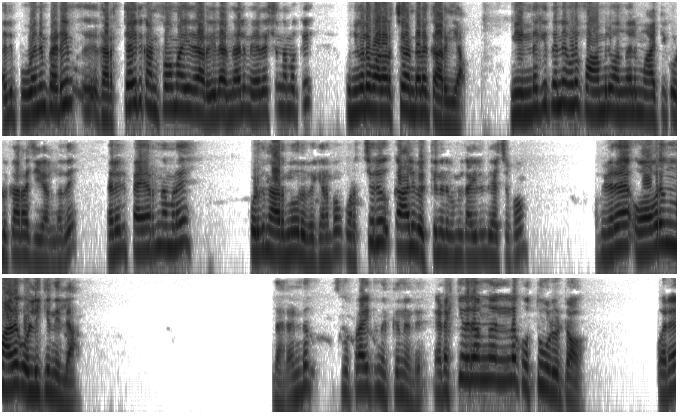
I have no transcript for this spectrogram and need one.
അതിൽ പൂവനും പേടയും കറക്റ്റായിട്ട് കൺഫേം ആയി അറിയില്ല. എന്നാലും ഏകദേശം നമുക്ക് കുഞ്ഞുങ്ങളുടെ വളർച്ച കണ്ടാലൊക്കെ അറിയാം. ഇനി ഉണ്ടെങ്കിൽ തന്നെ നമ്മൾ ഫാമിൽ വന്നാലും മാറ്റി കൊടുക്കാറാണ് ചെയ്യാറുള്ളത്. അതിലൊരു പെയറിന് നമ്മൾ കൊടുക്കുന്ന അറുന്നൂറ് രൂപയ്ക്കാണ്. അപ്പം കുറച്ചൊരു കാൽ വെക്കുന്നുണ്ട്. നമ്മൾ തൈലം തേച്ചപ്പം അപ്പൊ ഇവരെ ഓവറൊന്നും മഴ കൊള്ളിക്കുന്നില്ല. രണ്ടും സൂപ്പറായിട്ട് നിൽക്കുന്നുണ്ട് ഇടയ്ക്ക് ഇവരൊന്നും നല്ല കൊത്തുകൂടും കേട്ടോ ഒരേ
